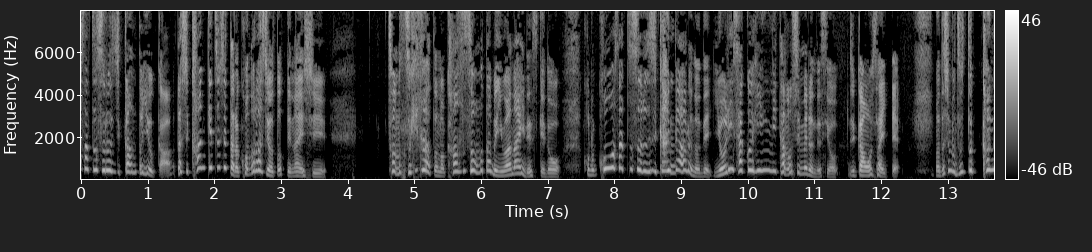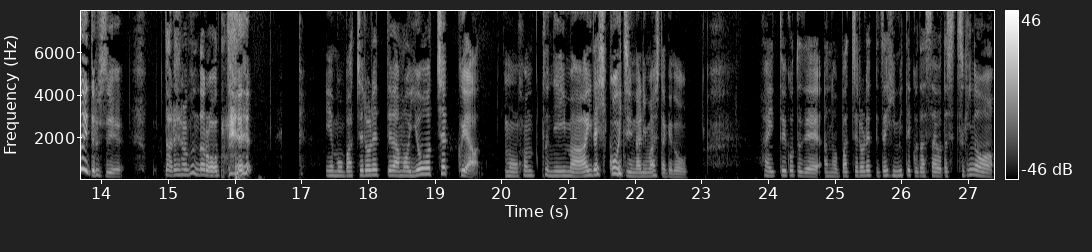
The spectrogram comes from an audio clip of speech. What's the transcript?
察する時間というか、私完結してたらこのラジオ撮ってないし、その次の後の感想も多分言わないですけど、この考察する時間があるので、より作品に楽しめるんですよ。時間を割いて。私もずっと考えてるし、誰選ぶんだろうって いや、もうバチェロレッテはもう要チェックや。もう本当に今、間飛行一になりましたけど、はい、ということで、あの、バチェロレッテぜひ見てください。私次の、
